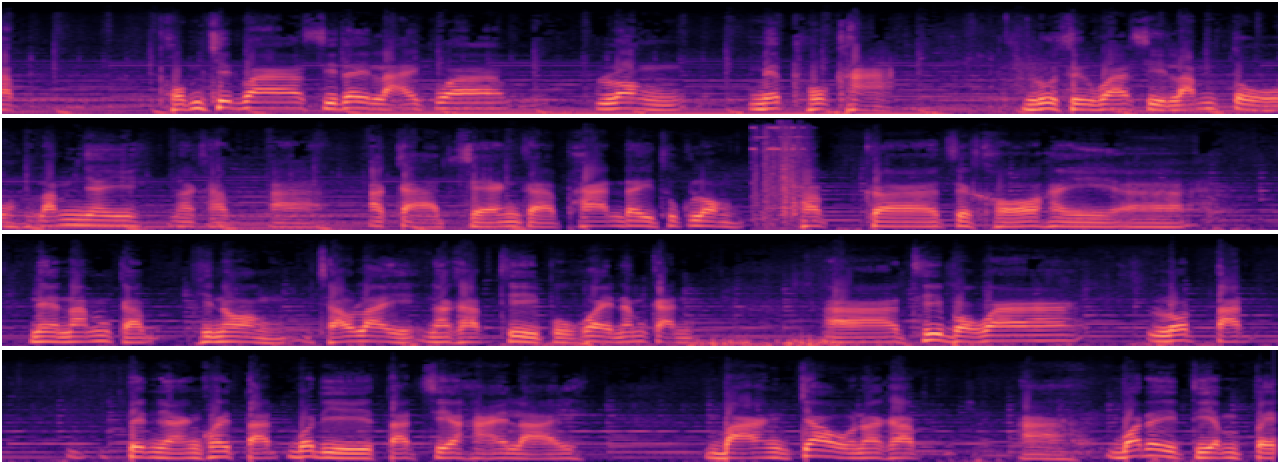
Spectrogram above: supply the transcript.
ครับ ผมคิดว่าสิได้หลายกว่าล่อง เม็ดหกขารู้สึกว่าสีล้ำโตล้ำใหญ่นะครับอาอากาศแสงกับพานได้ทุกล่องครับก็จะขอให้แนะนำกับพี่น้องชาวไร่นะครับ ที่ปลูกอ้อยน้ำกันที่บอกว่ารถตัดเป็นอย่างค่อยตัดบ่ดีตัดเสียหายหลาย บางเจ้านะครับบ่ได้เตรียมแปล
